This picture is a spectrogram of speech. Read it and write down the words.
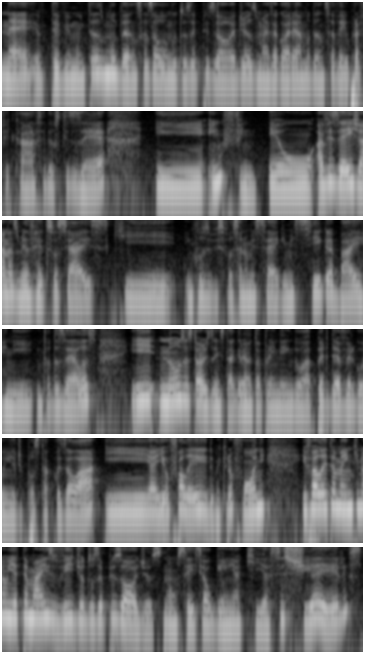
né? Teve muitas mudanças ao longo dos episódios, mas agora a mudança veio para ficar, se Deus quiser. E, enfim, eu avisei já nas minhas redes sociais que, inclusive, se você não me segue, me siga, Bayerni, em todas elas. E nos stories do Instagram eu tô aprendendo a perder a vergonha de postar coisa lá. E aí eu falei do microfone e falei também que não ia ter mais vídeo dos episódios. Não sei se alguém aqui assistia eles,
